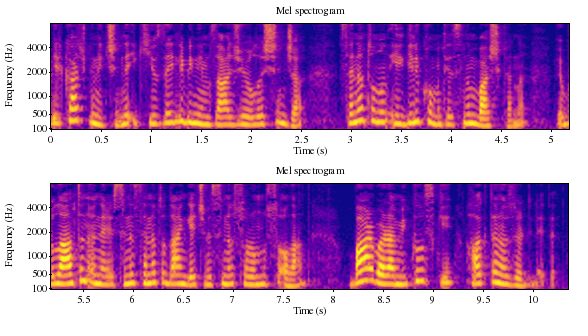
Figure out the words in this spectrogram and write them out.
birkaç gün içinde 250 bin imzacıya ulaşınca Senato'nun ilgili komitesinin başkanı ve Blunt'ın önerisinin Senato'dan geçmesinin sorumlusu olan Barbara Mikulski halktan özür diledi.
